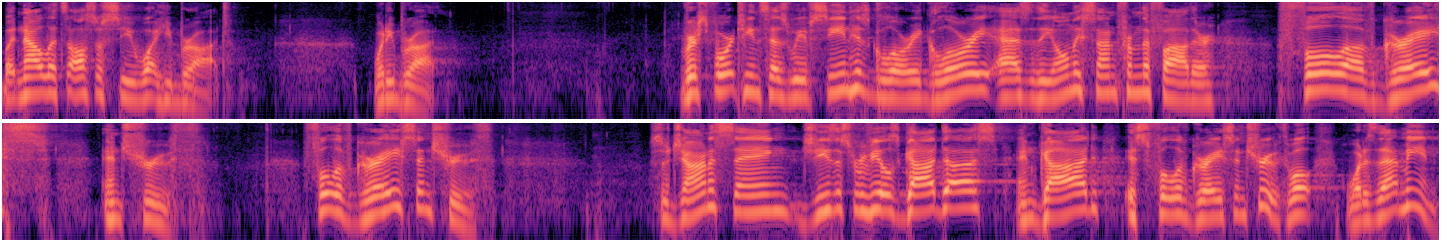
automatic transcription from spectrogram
But now let's also see what he brought. What he brought. Verse 14 says, We have seen his glory, glory as the only Son from the Father, full of grace and truth. Full of grace and truth. So, John is saying Jesus reveals God to us, and God is full of grace and truth. Well, what does that mean?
